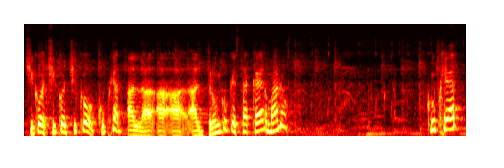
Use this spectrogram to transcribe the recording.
Chico, chico, chico, Cuphead, al, tronco que está acá, hermano. Cuphead.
